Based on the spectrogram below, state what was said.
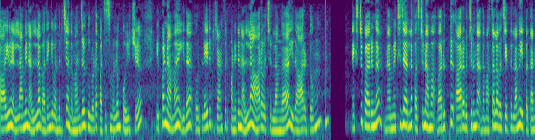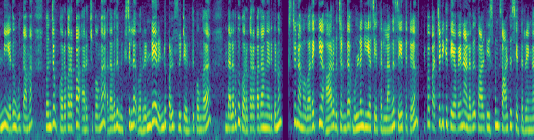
காயும் எல்லாமே நல்லா வதங்கி வந்துருச்சு. அந்த மஞ்சள் தூளோட பச்சை ஸ்மெல்லும் போயிடுச்சு. இப்போ நம்ம இதை ஒரு பிளேட்டுக்கு ட்ரான்ஸ்ஃபர் பண்ணிட்டு நல்லா ஆற வச்சிடலாங்க. இது ஆறட்டும். நெக்ஸ்ட் பாருங்க நான் மிக்ஸி ஜாரில் ஃபஸ்ட்டு நம்ம வறுத்து ஆற வச்சிருந்த அந்த மசாலாவை சேர்த்துலாங்க இப்போ தண்ணி எதுவும் ஊற்றாம கொஞ்சம் குறக்குறப்பாக அரைச்சிக்கோங்க. அதாவது மிக்ஸியில் ஒரு ரெண்டே ரெண்டு பல்ஸ் விட்டு எடுத்துக்கோங்க. இந்த அளவுக்கு கொரகொரப்பாக தாங்க இருக்கணும். நெக்ஸ்ட் நம்ம வதக்கி ஆற வச்சிருந்த முள்ளங்கியை சேர்த்துடலாங்க. சேர்த்துட்டு இப்போ பச்சடிக்கு தேவையான அளவு கால் டீஸ்பூன் சால்ட்டு சேர்த்துறேங்க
